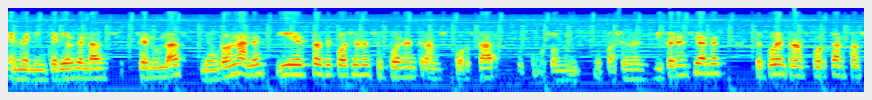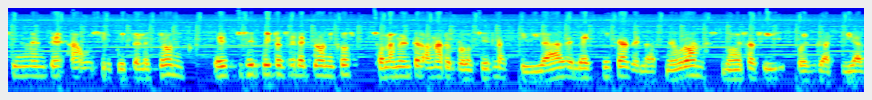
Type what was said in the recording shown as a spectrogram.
en el interior de las células neuronales y estas ecuaciones se pueden transportar, como son ecuaciones diferenciales, se pueden transportar fácilmente a un circuito electrónico. Estos circuitos electrónicos solamente van a reproducir la actividad eléctrica de las neuronas, no es así pues la actividad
